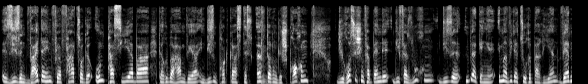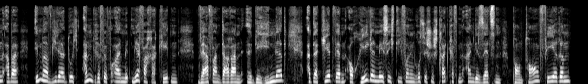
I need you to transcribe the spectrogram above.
äh, sie sind weiterhin für Fahrzeuge unpassierbar. Darüber haben wir in diesem Podcast des Öfteren gesprochen. Die russischen Verbände, die versuchen, diese Übergänge immer wieder zu reparieren, werden aber immer wieder durch Angriffe, vor allem mit Mehrfachraketenwerfern, daran äh, gehindert. Attackiert werden auch regelmäßig die von den russischen Streitkräften eingesetzten Pontonfähren.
